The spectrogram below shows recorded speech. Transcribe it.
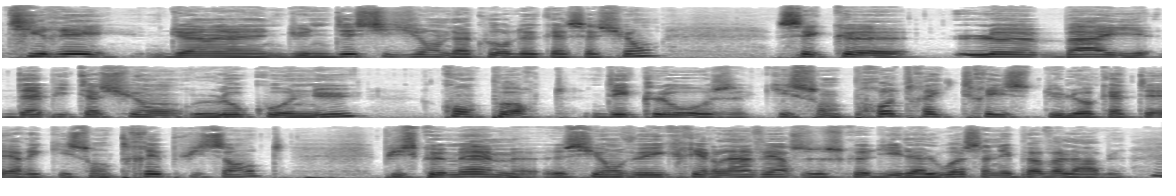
tirée d'un- d'une décision de la Cour de cassation, c'est que le bail d'habitation locaux nus comporte des clauses qui sont protectrices du locataire et qui sont très puissantes, puisque même euh, si on veut écrire l'inverse de ce que dit la loi, ça n'est pas valable. Mm.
